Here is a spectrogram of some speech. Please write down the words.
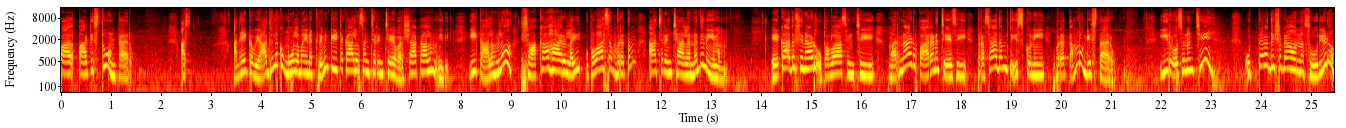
పా పాటిస్తూ ఉంటారు. అస్- అనేక వ్యాధులకు మూలమైన క్రిమికీటకాలు సంచరించే వర్షాకాలం ఇది. ఈ కాలంలో శాకాహారులై ఉపవాస వ్రతం ఆచరించాలన్నది నియమం. ఏకాదశి నాడు ఉపవాసించి మర్నాడు పారణ చేసి ప్రసాదం తీసుకుని వ్రతం ముగిస్తారు. ఈ రోజు నుంచి ఉత్తర దిశగా ఉన్న సూర్యుడు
